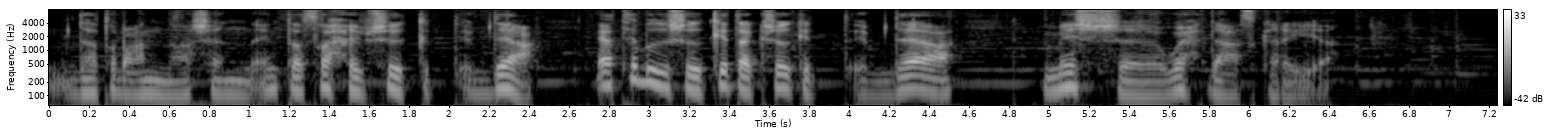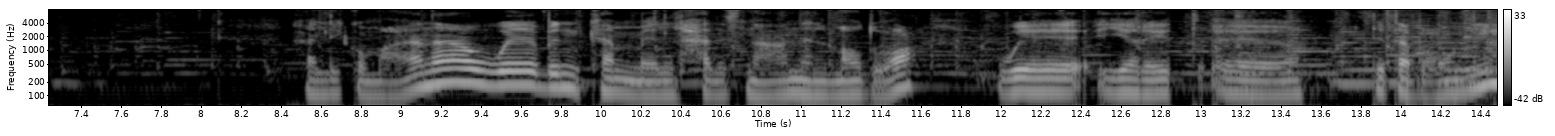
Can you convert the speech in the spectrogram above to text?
ده طبعا عشان انت صاحب شركة إبداع. اعتبر شركتك شركة إبداع مش آه، وحدة عسكرية. خليكم معانا وبنكمل حديثنا عن الموضوع. ويا ريت آه، تتابعوني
